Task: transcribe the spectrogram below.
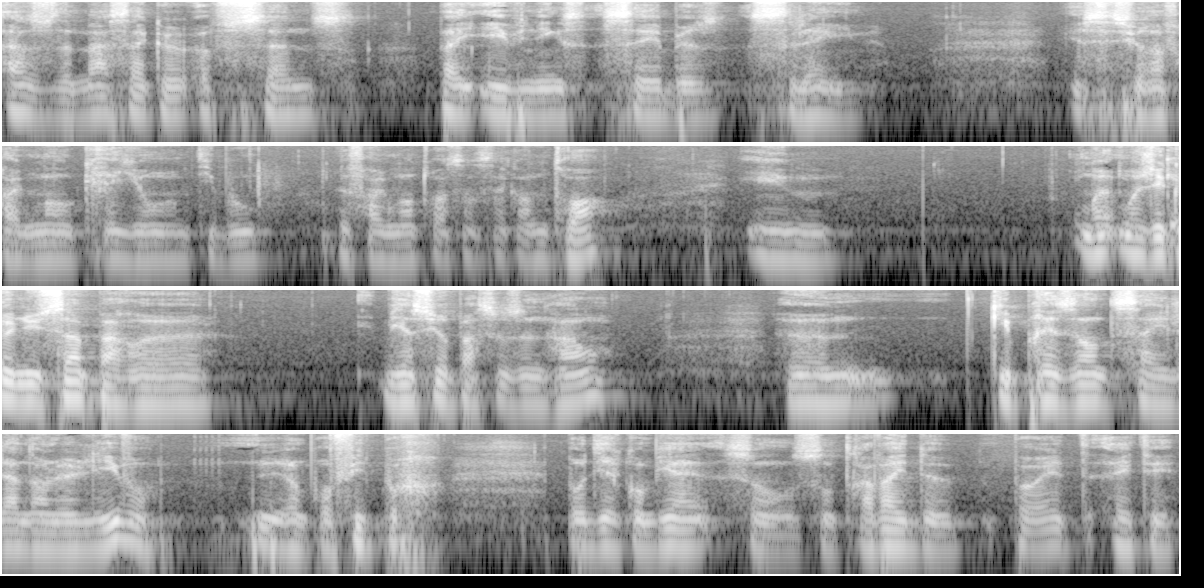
as the massacre of sons by evening sabers slain. Et c'est sur un fragment au crayon, un petit bout, le fragment 353. Et euh, moi, j'ai connu ça par, euh, bien sûr, par Susan Howe, euh, qui présente ça et là dans le livre. J'en profite pour pour dire combien son, travail de poète a été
